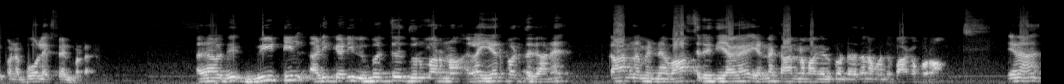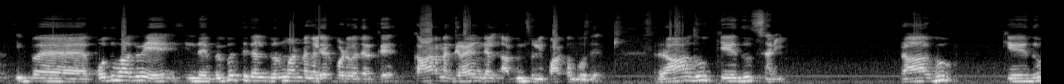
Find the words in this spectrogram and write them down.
இப்போ நான் போர்டில் எக்ஸ்பிளைன் பண்றேன். அதாவது வீட்டில் அடிக்கடி விபத்து துர்மரணம் எல்லாம் ஏற்படுறதுக்கான காரணம் என்ன? வாஸ்து ரீதியாக என்ன காரணமாக இருக்குன்றதை நம்ம வந்து பார்க்க போறோம். ஏன்னா இப்ப பொதுவாகவே இந்த விபத்துகள் துர்மரணங்கள் ஏற்படுவதற்கு காரண கிரகங்கள் அப்படின்னு சொல்லி பார்க்கும்போது ராகு கேது சனி. ராகு கேது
